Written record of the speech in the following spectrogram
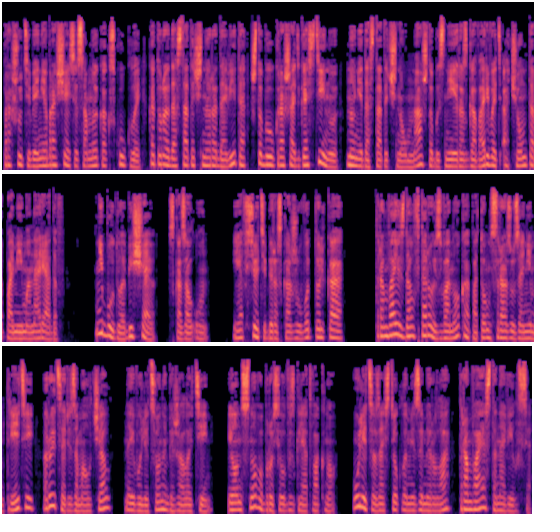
«Прошу тебя, не обращайся со мной как с куклой, которая достаточно родовита, чтобы украшать гостиную, но недостаточно умна, чтобы с ней разговаривать о чем-то помимо нарядов. «Не буду, обещаю», — сказал он. «Я все тебе расскажу, вот только...» Трамвай издал второй звонок, а потом сразу за ним третий. Рыцарь замолчал, на его лицо набежала тень. И он снова бросил взгляд в окно. Улица за стеклами замерла, трамвай остановился.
